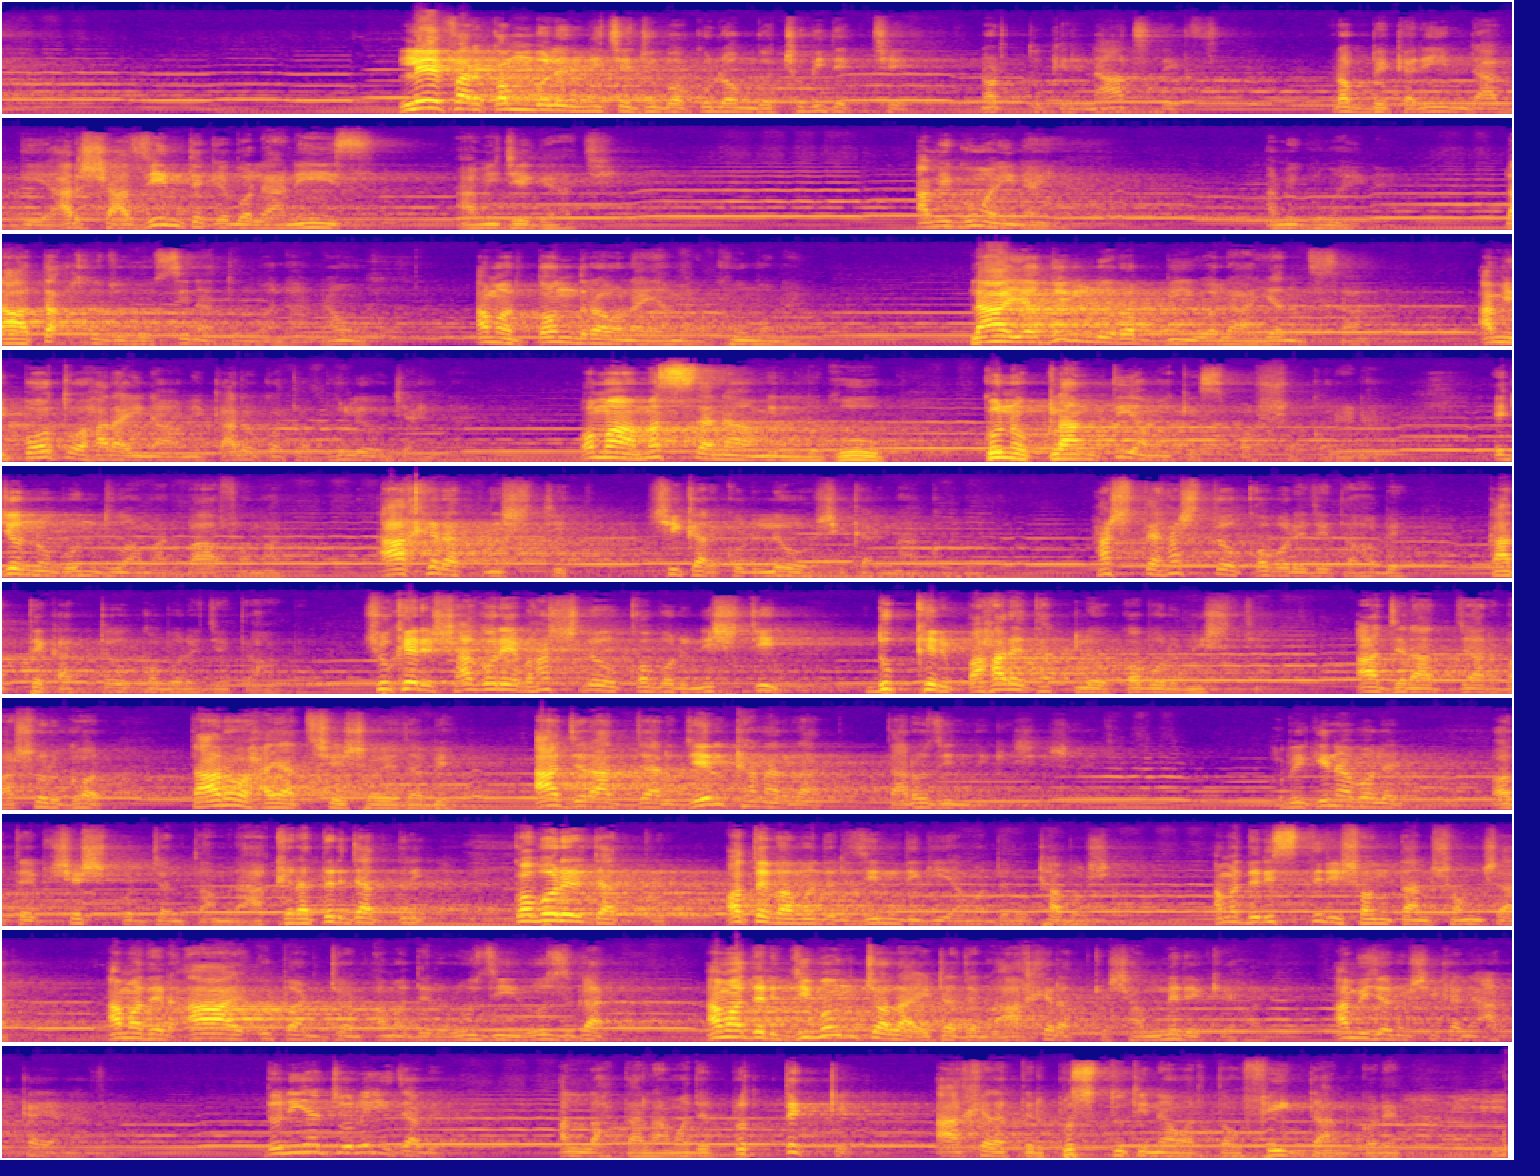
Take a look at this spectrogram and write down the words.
লেফ আর কম্বলের নিচে যুবক উলঙ্গ ছবি দেখছে, নর্তকের নাচ দেখছে। রব্বে করিম ডাক দিয়ে আর শাজিম থেকে বলে, আনিস, আমি জেগে আছি। আমি ঘুমাই নাই। আমি ঘুমাই নাই। লা আমার তন্দ্রাও নাই, আমার ঘুমও নাই। রাব্বি ইয়ানসা। আমি পথও হারাই না, আমি কারও কথা ভুলেও যাই না। মাসানা ক্লান্তি আমাকে স্পর্শ করে না। এজন্য বন্ধু আমার, বাপ আমার, আখেরাত নিশ্চিত স্বীকার করলেও স্বীকার না করলে হাসতে হাসতেও কবরে যেতে হবে, কাঁদতে কাঁদতেও কবরে যেতে হবে। সুখের সাগরে ভাসলেও কবর নিশ্চিত, দুঃখের পাহাড়ে থাকলেও কবর নিশ্চিত। আজ রাত যার বাসর ঘর তারও হায়াত শেষ হয়ে যাবে। আজ রাত যার জেলখানার রাত, তারও জিন্দিগি শেষ হয়ে যাবে। হবে কিনা বলেন? অতএব শেষ পর্যন্ত আমরা আখেরাতের যাত্রী, কবরের যাত্রী। অতএব আমাদের জিন্দিগি, আমাদের উঠা বসা, আমাদের স্ত্রী, সন্তান, সংসার, আমাদের আয়, উপার্জন, আমাদের রুজি, রোজগার, আমাদের জীবন চলা, এটা যেন আখেরাতকে সামনে রেখে হয়। আমি যেন সেখানে আটকায় না যাই। দুনিয়া চলেই যাবে। আল্লাহ তালা আমাদের প্রত্যেককে আখেরাতের প্রস্তুতি নেওয়ার তৌফিক দান করেন।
